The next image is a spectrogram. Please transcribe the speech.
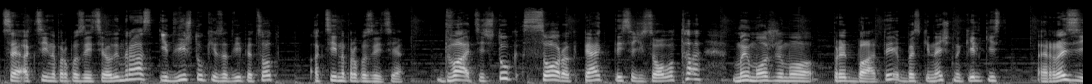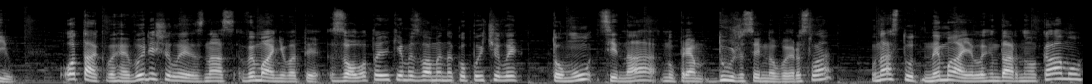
це акційна пропозиція один раз, і 2 штуки за 2500 акційна пропозиція. 20 штук 45 тисяч золота ми можемо придбати безкінечну кількість разів. Отак ВГ вирішили з нас виманювати золото, яке ми з вами накопичили, тому ціна ну прям дуже сильно виросла. У нас тут немає легендарного каму,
